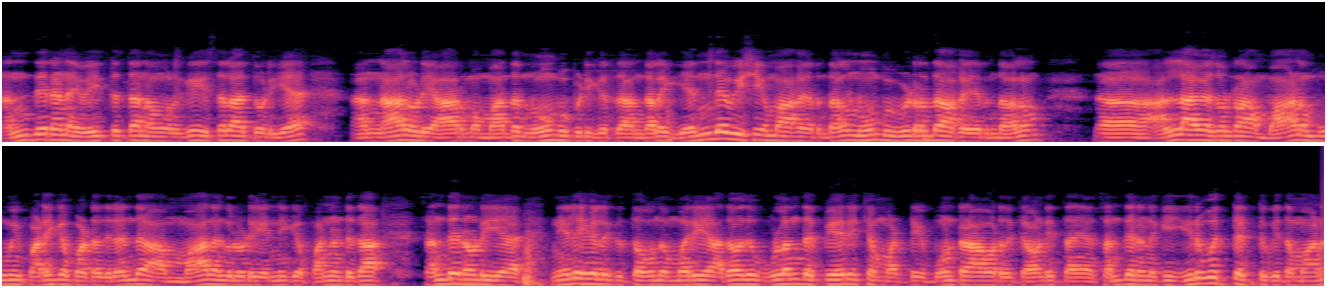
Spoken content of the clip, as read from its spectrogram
சந்திரனை வைத்து தான் நம்மளுக்கு இஸ்லாத்துடைய நாளுடைய ஆரம்பமாக தான் நோன்பு பிடிக்கிறதா இருந்தாலும் எந்த விஷயமாக இருந்தாலும் நோன்பு விடுறதாக இருந்தாலும் அல்லாவே சொல்கிறான் வானம் பூமி படைக்கப்பட்டதுலேருந்து மாதங்களுடைய எண்ணிக்கை பன்னெண்டு தான். சந்திரனுடைய நிலைகளுக்கு தகுந்த மாதிரி அதாவது உலர்ந்த பேரிச்சம் மட்டை போன்ற ஆவறதுக்கு வேண்டி த- சந்திரனுக்கு இருபத்தெட்டு விதமான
